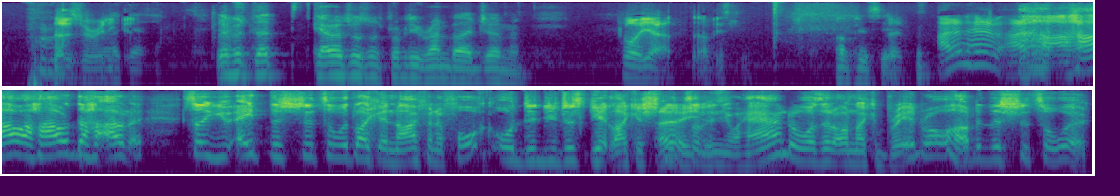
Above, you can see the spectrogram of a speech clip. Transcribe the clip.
Those were really Okay. good. Yeah, but that garage was probably run by a German, Well, yeah, obviously. Obviously. I don't have. I don't How, how how the how? So you ate the schnitzel with like a knife and a fork, or did you just get like a schnitzel you in just- your hand, or was it on like a bread roll? How did the schnitzel work?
